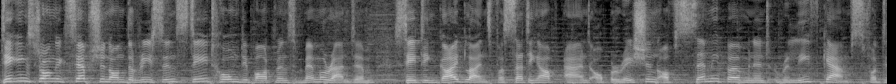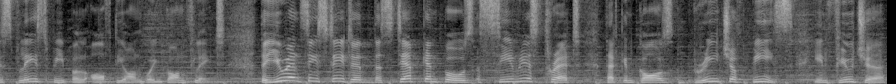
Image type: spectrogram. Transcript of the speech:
Taking strong exception on the recent State Home Department's memorandum stating guidelines for setting up and operation of semi-permanent relief camps for displaced people of the ongoing conflict. The UNC stated the step can pose a serious threat that can cause breach of peace in future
